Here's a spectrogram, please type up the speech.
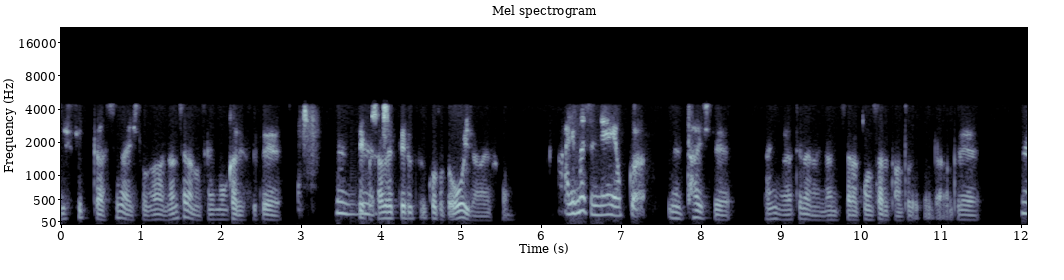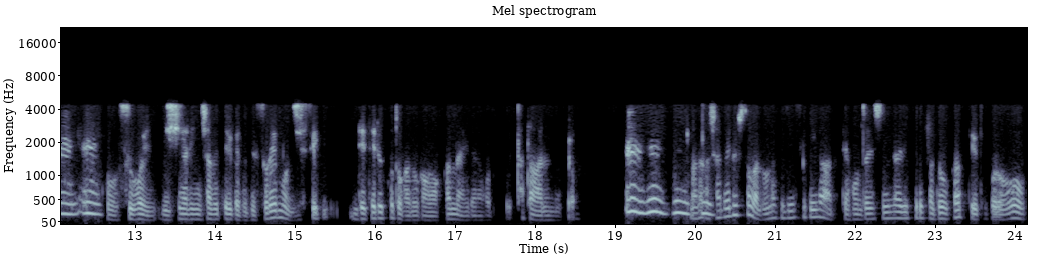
実績出してない人が、なんちゃらの専門家ですって、うんうん、結構喋ってることって多いじゃないですか。ありますね、よく。ね、大して何もやってないのになんちゃらコンサルタントですみたいなので、うんうん、こうすごい自信ありに喋ってるけど、で、それも実績出てることかどうかもわかんないみたいなことって多々あるんですよ。うんうんうん、まあ、だから喋る人がどんだけ実績があって、本当に信頼できるかどうかっていうところを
